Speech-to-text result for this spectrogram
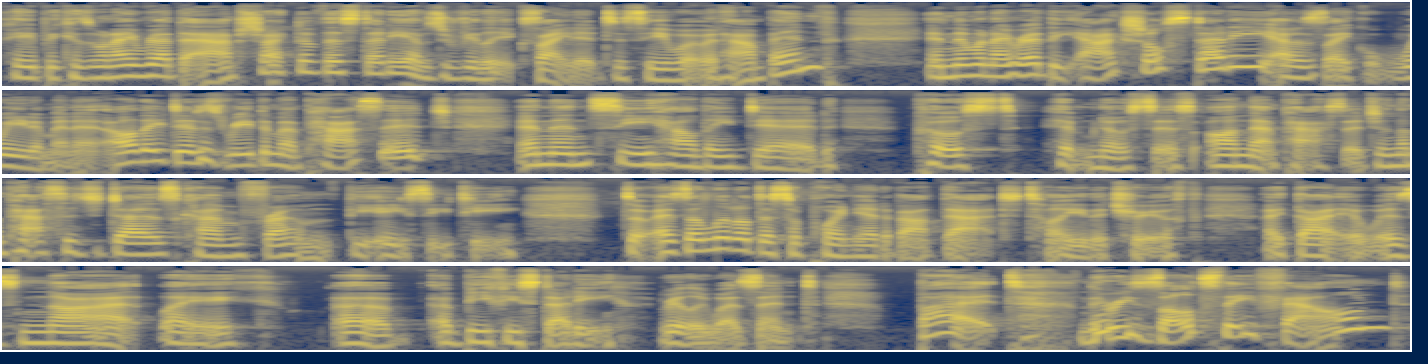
Okay, because when I read the abstract of this study, I was really excited to see what would happen. And then when I read the actual study, I was like, wait a minute. All they did is read them a passage and then see how they did post hypnosis on that passage. And the passage does come from the ACT. So I was a little disappointed about that, to tell you the truth. I thought it was not like a, a beefy study, really wasn't. But the results they found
